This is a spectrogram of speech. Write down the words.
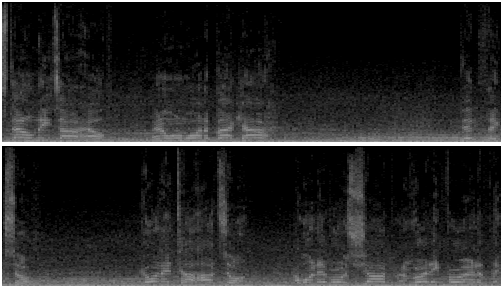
Still needs our help. Anyone want to back out? Didn't think so. Going into a hot zone. I want everyone sharp and ready for anything.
